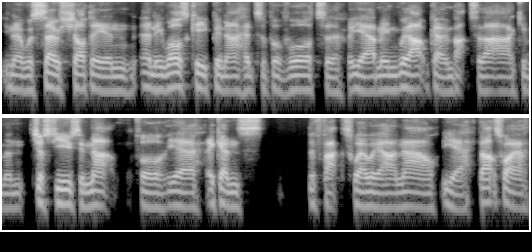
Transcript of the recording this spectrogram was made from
you know was so shoddy, and and he was keeping our heads above water. But yeah, I mean, without going back to that argument, just using that for yeah against the facts where we are now, yeah, that's why I,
